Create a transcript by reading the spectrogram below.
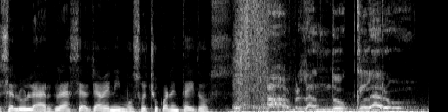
celular. Gracias, ya venimos, 842. Hablando claro.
